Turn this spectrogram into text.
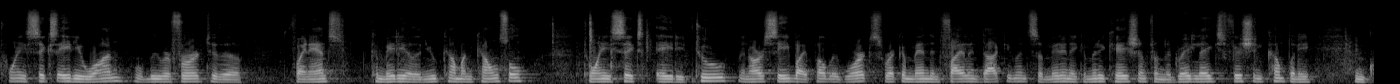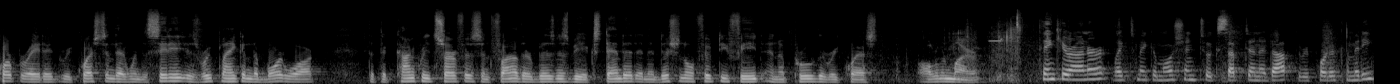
2681 will be referred to the Finance Committee of the New Common Council. 2682, an RC by Public Works, recommending filing documents submitting a communication from the Great Lakes Fishing Company Incorporated requesting that when the city is replanking the boardwalk, that the concrete surface in front of their business be extended an additional 50 feet and approve the request. Alderman Meyer. Thank you, Your Honor. I'd like to make a motion to accept and adopt the report of committee.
